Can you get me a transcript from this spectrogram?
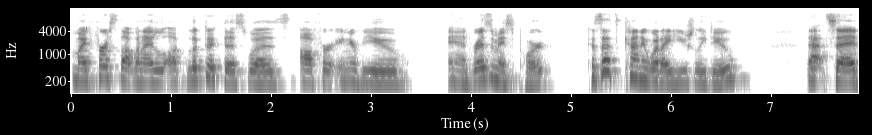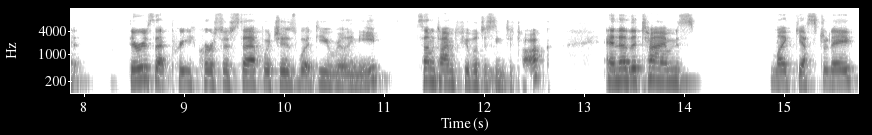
my first thought when I looked at this was offer interview and resume support, because that's kind of what I usually do. That said, there is that precursor step, which is what do you really need? Sometimes people just need to talk. And other times, like yesterday,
